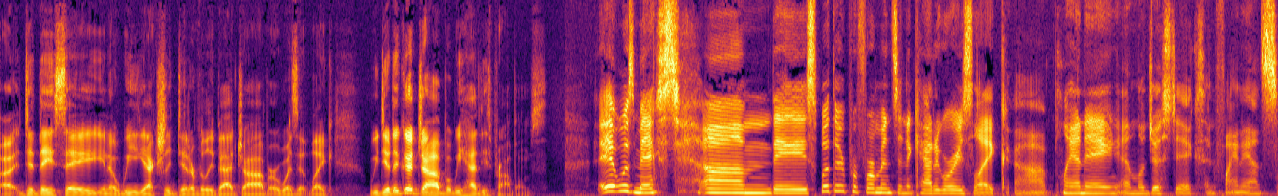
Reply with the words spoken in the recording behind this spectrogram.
Uh, did they say, you know, we actually did a really bad job, or was it like, we did a good job, but we had these problems? It was mixed. Um, they split their performance into categories like uh, planning and logistics and finance,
